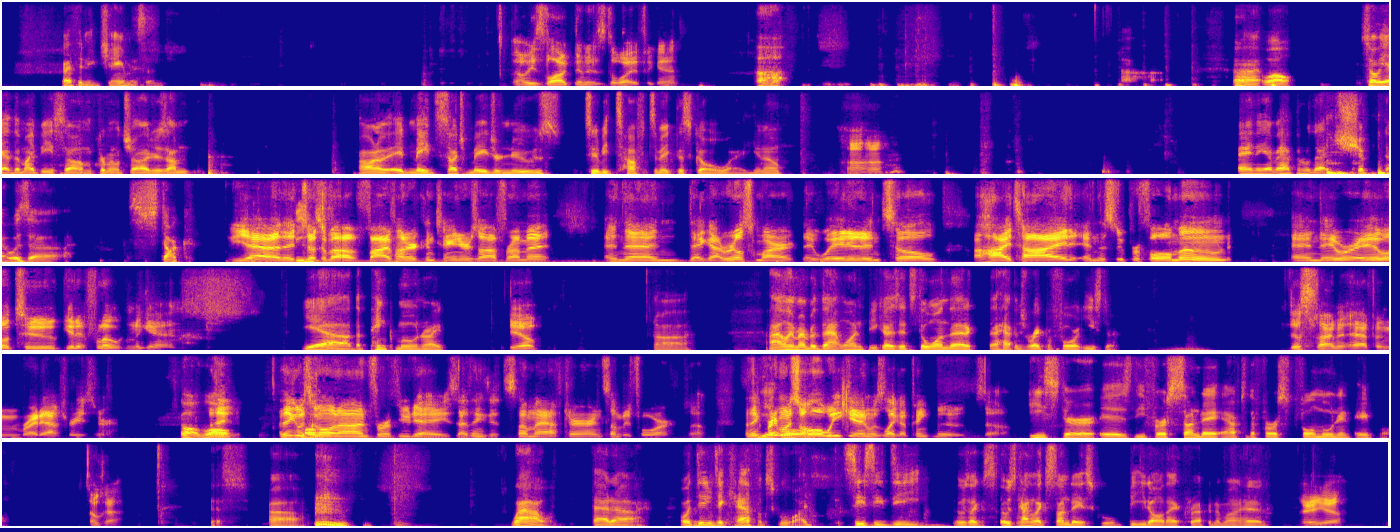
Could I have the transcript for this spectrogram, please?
Bethany Jameson. Oh, he's logged in as the wife again. Uh, all right. Well, so yeah, there might be some criminal charges. I'm. I don't know. It made such major news. It's gonna be tough to make this go away. You know. Uh huh. Anything ever happened with that ship that was uh stuck? Yeah, they beach? took about 500 containers off from it, and then they got real smart. They waited until a high tide and the super full moon, and they were able to get it floating again. Yeah, the pink moon, right? Yep. Uh, I only remember that one because it's the one that that happens right before Easter. This time it happened right after Easter. Oh well, I think it was well- going on for a few days. I think it's some after and some before. So I think Yeah, pretty much the whole weekend was like a pink moon. So Easter is the first Sunday after the first full moon in April. okay. Yes. Uh, wow. That uh, well, I didn't even take Catholic school. I CCD. It was like it was kind of like Sunday school. Beat all that crap into my head. There you go.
